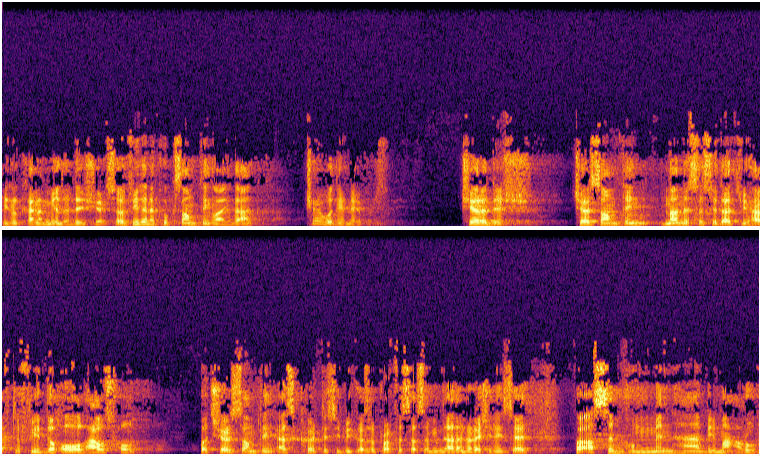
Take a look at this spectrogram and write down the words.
you know, kind of meal that they share. So if you're going to cook something like that, share with your neighbors. Share a dish. Share something, not necessarily that you have to feed the whole household, but share something as courtesy, because the Prophet in the other narration, he said, فَأَصِبْهُمْ مِنْهَا بِمَعْرُوفٍ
